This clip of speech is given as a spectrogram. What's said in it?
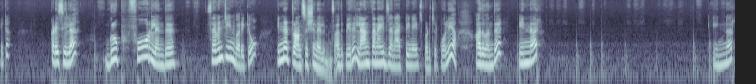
ரைட்டா கடைசியில் குரூப் ஃபோர்லேருந்து செவன்டீன் வரைக்கும் இன்னர் டிரான்சிஷன் எலிமெண்ட்ஸ் அது பேர் லேந்தனைட்ஸ் அண்ட் ஆக்டினைட்ஸ் படிச்சிருப்போம் இல்லையா? அது வந்து இன்னர் இன்னர்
